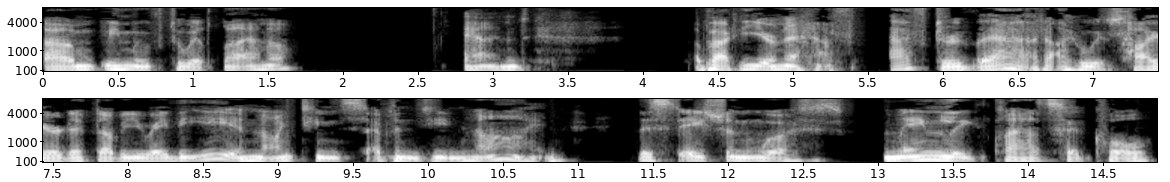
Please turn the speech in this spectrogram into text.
um, we moved to Atlanta. And about a year and a half after that, I was hired at WABE in 1979. The station was mainly classical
